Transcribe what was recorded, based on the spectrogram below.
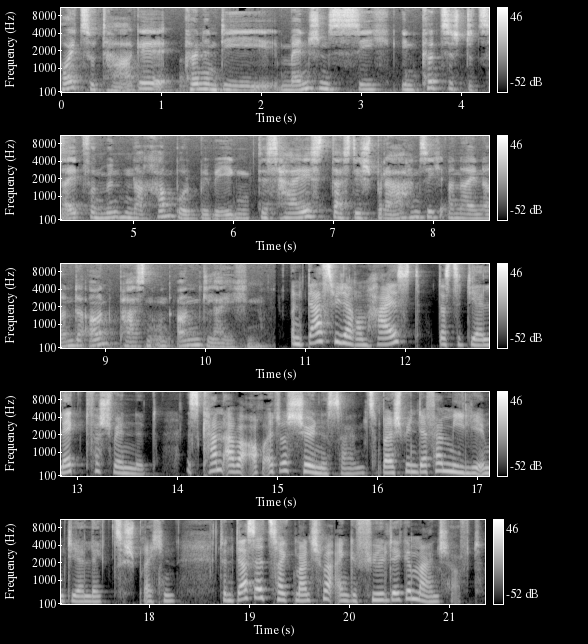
Heutzutage können die Menschen sich in kürzester Zeit von München nach Hamburg bewegen. Das heißt, dass die Sprachen sich aneinander anpassen und angleichen. Und das wiederum heißt, dass der Dialekt verschwindet. Es kann aber auch etwas Schönes sein, zum Beispiel in der Familie im Dialekt zu sprechen, denn das erzeugt manchmal ein Gefühl der Gemeinschaft.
